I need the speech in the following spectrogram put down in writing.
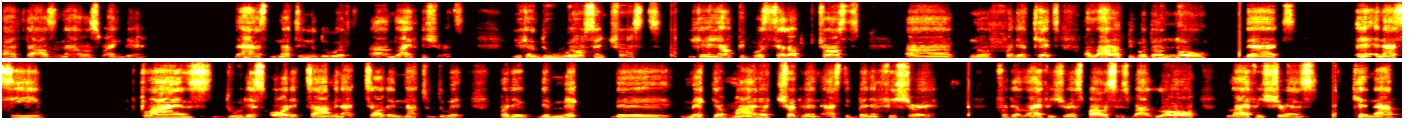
$5,000 right there. That has nothing to do with um, life insurance. You can do wills and trusts. You can help people set up trusts uh, you know, for their kids. A lot of people don't know that, and, and I see clients do this all the time, and I tell them not to do it, but they, they make they make their minor children as the beneficiary for their life insurance policies. By law, life insurance cannot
